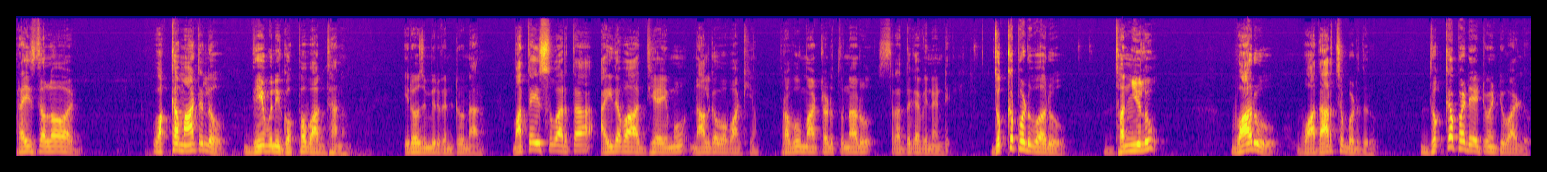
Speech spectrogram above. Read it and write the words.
ప్రైజ్ ద లాడ్ ఒక్క మాటలో దేవుని గొప్ప వాగ్దానం. ఈరోజు మీరు వింటున్నారు. మతైసు వార్త ఐదవ అధ్యాయము నాలుగవ వాక్యం. ప్రభు మాట్లాడుతున్నారు శ్రద్ధగా వినండి. దుఃఖపడువారు ధన్యులు వారు వాదార్చబడుదురు. దుఃఖపడేటువంటి వాళ్ళు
